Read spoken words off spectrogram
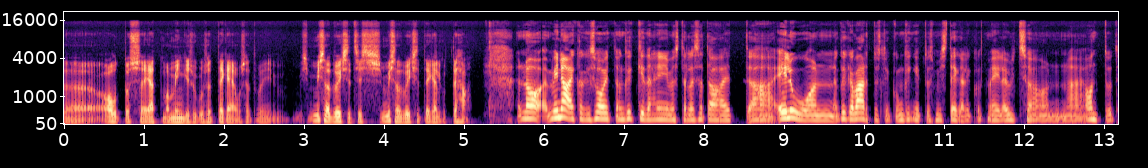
autosse jätma mingisugused tegevused või mis, mis nad võiksid siis, mis nad võiksid tegelikult teha? no mina ikkagi soovitan kõikidele inimestele seda, et äh, elu on kõige väärtuslikum kingitus, mis tegelikult meile üldse on äh, antud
